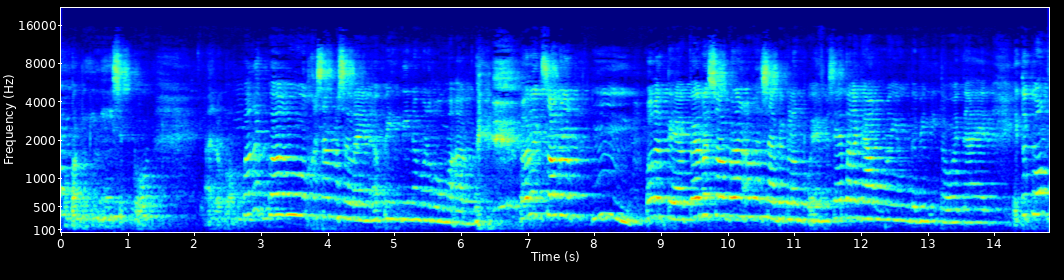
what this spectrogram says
po lang niyo, pag iniisip ko, ano po, bakit ba ako kasama sa line-up? Eh, hindi naman ako umaarte. Parang sobrang, hmm, bakit kaya? Pero sobrang, ang masasabi ko lang po eh, masaya talaga ako ngayong gabing ito dahil ito po ang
